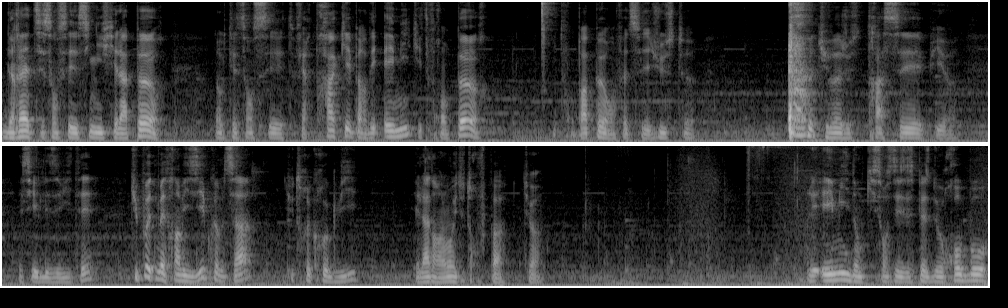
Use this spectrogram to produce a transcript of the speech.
dreads, c'est censé signifier la peur. Donc tu es censé te faire traquer par des ennemis qui te feront peur. Ils te feront pas peur en fait, c'est juste... tu vas juste tracer et puis euh, essayer de les éviter. Tu peux te mettre invisible comme ça, tu te recroquevilles, et là normalement ils te trouvent pas, tu vois. Les ennemis donc qui sont des espèces de robots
